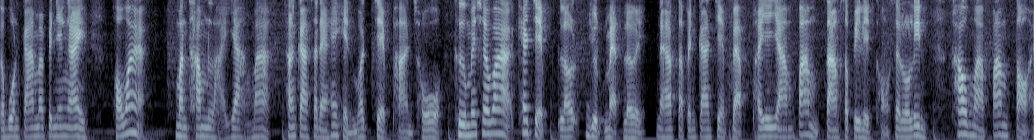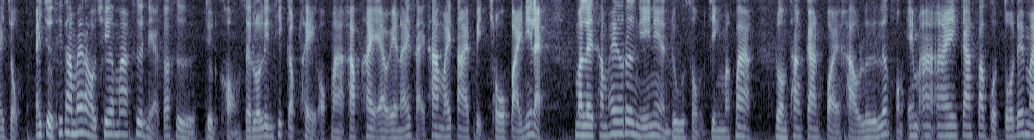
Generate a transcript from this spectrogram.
กระบวนการมันเป็นยังไง เพราะว่า มันทำหลายอย่างมากทั้งการแสดงให้เห็นว่าเจ็บผ่านโชว์ คือไม่ใช่ว่าแค่เจ็บแล้วหยุดแมตช์เลยนะครับ แต่เป็นการเจ็บแบบพยายามปั้มตามสปิริตของเซโรลินเข้ามาปั้มต่อให้จบ ไอจุดที่ทำให้เราเชื่อมากขึ้นเนี่ยก็คือจุดของเซโรลินที่กระเพลกออกมาครับ ให้ LA Knight ใส่ท่าไม้ตายปิดโชว์ไปนี่แหละมันเลยทำให้เรื่องนี้เนี่ยดูสมจริงมาก ๆ รวมทางการปล่อยข่าวลือเรื่องของ MRI การปรากฏตัวด้วยไม้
